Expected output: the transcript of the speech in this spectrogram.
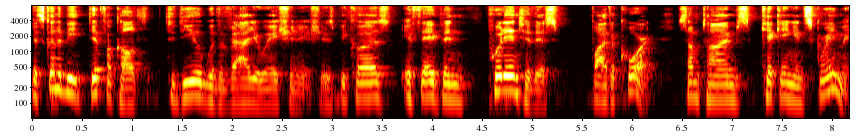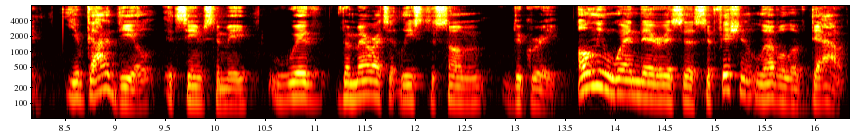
It's going to be difficult to deal with evaluation issues because if they've been put into this by the court, sometimes kicking and screaming, you've got to deal, it seems to me, with the merits at least to some degree. Only when there is a sufficient level of doubt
